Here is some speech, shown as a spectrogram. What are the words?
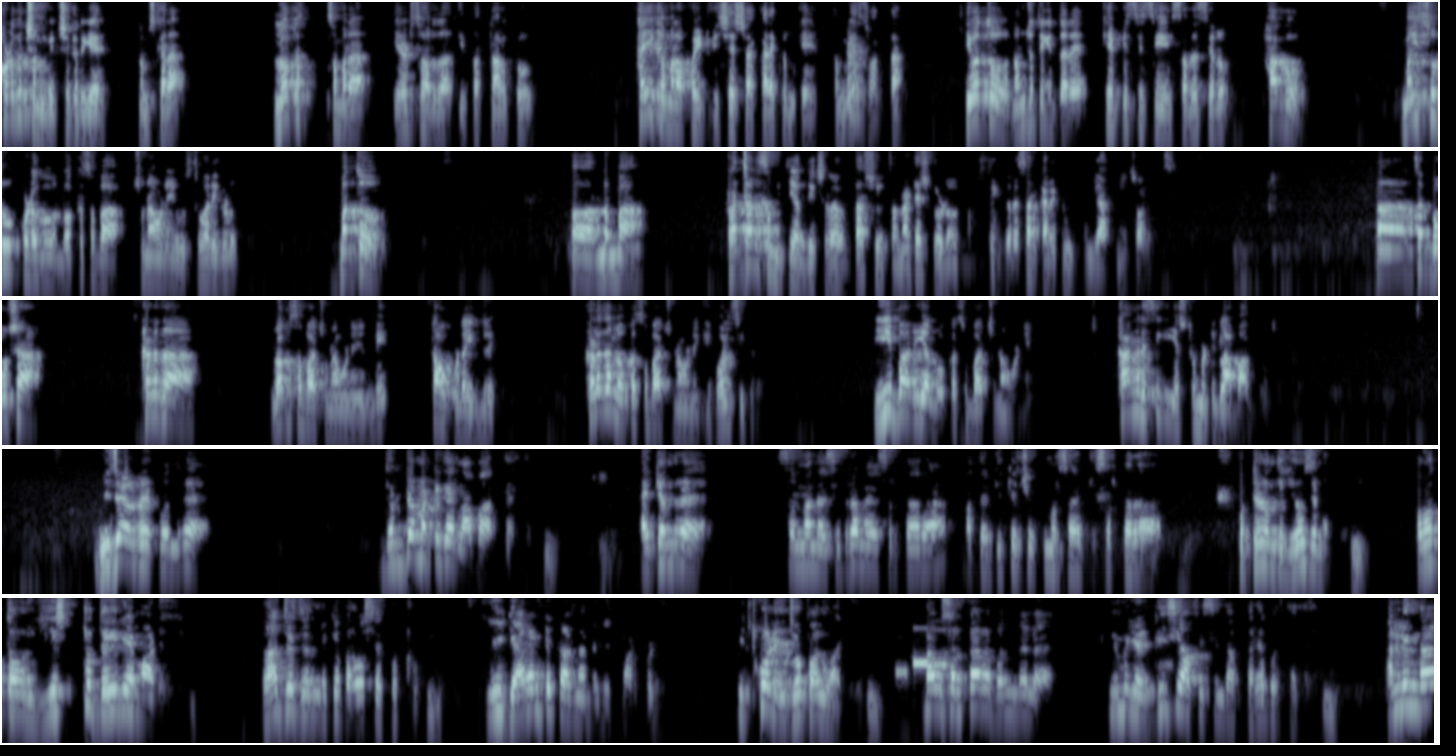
Kodagu channel ವೀಕ್ಷಕರಿಗೆ ನಮಸ್ಕಾರ. ಲೋಕ ಸಮರ ಎರಡ್ ಸಾವಿರದ ಇಪ್ಪತ್ನಾಲ್ಕು ಕೈ ಕಮಲ ಫೈಟ್ ವಿಶೇಷ ಕಾರ್ಯಕ್ರಮಕ್ಕೆ ತಮಗೆ ಸ್ವಾಗತ. ಇವತ್ತು ನಮ್ಮ ಜೊತೆಗಿದ್ದಾರೆ ಕೆಪಿಸಿಸಿ ಸದಸ್ಯರು ಹಾಗೂ ಮೈಸೂರು ಕೊಡಗು ಲೋಕಸಭಾ ಚುನಾವಣೆ ಉಸ್ತುವಾರಿಗಳು ಮತ್ತು ನಮ್ಮ ಪ್ರಚಾರ ಸಮಿತಿ ಅಧ್ಯಕ್ಷರಾದಂತಹ ಶ್ರೀಯುತ ನಟೇಶ್ ಗೌಡ ಅವರು ನಮ್ಮ ಜೊತೆಗಿದ್ದಾರೆ. ಸರ್, ಕಾರ್ಯಕ್ರಮಕ್ಕೆ ಆತ್ಮೀಯ ಸ್ವಾಗತ. ಸರ್, ಬಹುಶಃ ಕಳೆದ ಲೋಕಸಭಾ ಚುನಾವಣೆಯಲ್ಲಿ ತಾವು ಕೂಡ ಇದ್ರಿ ಕಳೆದ ಲೋಕಸಭಾ ಚುನಾವಣೆಗೆ ಹೋಲಿಸಿದ್ರು ಈ ಬಾರಿಯ ಲೋಕಸಭಾ ಚುನಾವಣೆ ಕಾಂಗ್ರೆಸ್ಸಿಗೆ ಎಷ್ಟು ಮಟ್ಟಿಗೆ ಲಾಭ ಆಗ್ಬೋದು? ನಿಜ ಹೇಳ್ಬೇಕು ಅಂದ್ರೆ ದೊಡ್ಡ ಮಟ್ಟಿಗೆ ಲಾಭ ಆಗ್ತಾ ಇದೆ. ಯಾಕೆಂದ್ರೆ ಸನ್ಮಾನ್ಯ ಸಿದ್ದರಾಮಯ್ಯ ಸರ್ಕಾರ ಮತ್ತೆ ಡಿ ಕೆ ಶಿವಕುಮಾರ್ ಸಾಹೇಬ್ರ ಸರ್ಕಾರ ಕೊಟ್ಟಿರುವಂತ ಯೋಜನೆ ಅವತ್ತು ಅವ್ರು ಎಷ್ಟು ಧೈರ್ಯ ಮಾಡಿ ರಾಜ್ಯ ಜನರಿಗೆ ಭರವಸೆ ಕೊಟ್ಟರು ಈ ಗ್ಯಾರಂಟಿ ಕಾರ್ಡ್ನ ನೀವು ಇದು ಮಾಡ್ಕೊಳ್ಳಿ. ಇಟ್ಕೊಳ್ಳಿ ಜೋಪಾನವಾಗಿ. ನಾವು ಸರ್ಕಾರ ಬಂದ ಮೇಲೆ ನಿಮಗೆ ಡಿ ಸಿ ಆಫೀಸಿಂದ ಕರೆ ಬರ್ತದೆ. ಅಲ್ಲಿಂದ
